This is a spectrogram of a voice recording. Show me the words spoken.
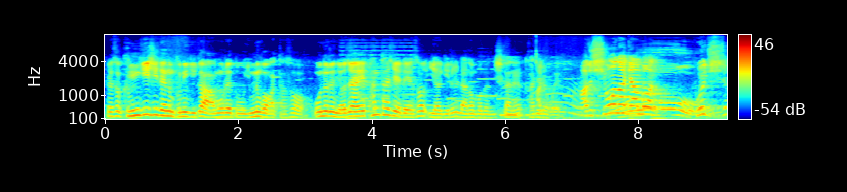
그래서 금기시되는 분위기가 아무래도 있는 것 같아서 오늘은 여자의 판타지에 대해서 이야기를 나눠보는 시간을 가지려고 해요. 아주 시원하게 한번 오. 보여주시죠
